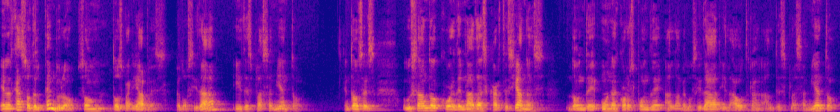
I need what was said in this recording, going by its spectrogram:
En el caso del péndulo son dos variables, velocidad y desplazamiento. Entonces, usando coordenadas cartesianas, donde una corresponde a la velocidad y la otra al desplazamiento,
